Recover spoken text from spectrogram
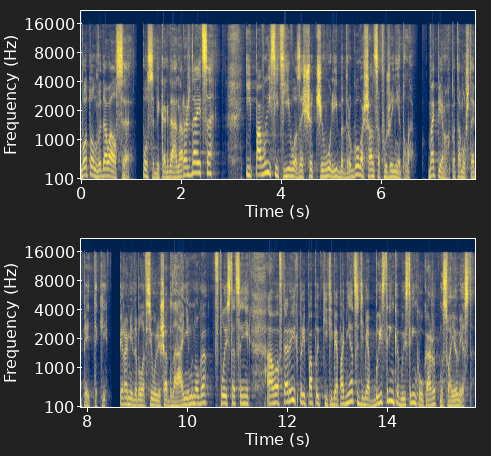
Вот он выдавался особи, когда она рождается, и повысить его за счет чего-либо другого шансов уже не было. Во-первых, потому что, опять-таки, пирамида была всего лишь одна, а не много в плейстоцене. А во-вторых, при попытке тебя подняться, тебя быстренько-быстренько укажут на свое место.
